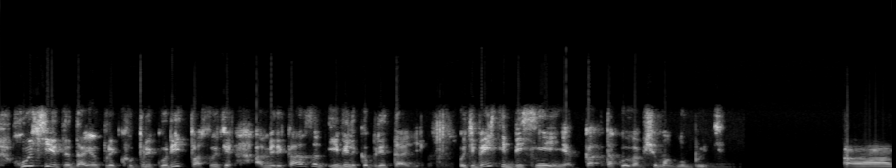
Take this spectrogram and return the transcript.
хуситы дают прикурить, по сути, американцам и Великобритании. У тебя есть объяснение, как такое вообще могло быть? А,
